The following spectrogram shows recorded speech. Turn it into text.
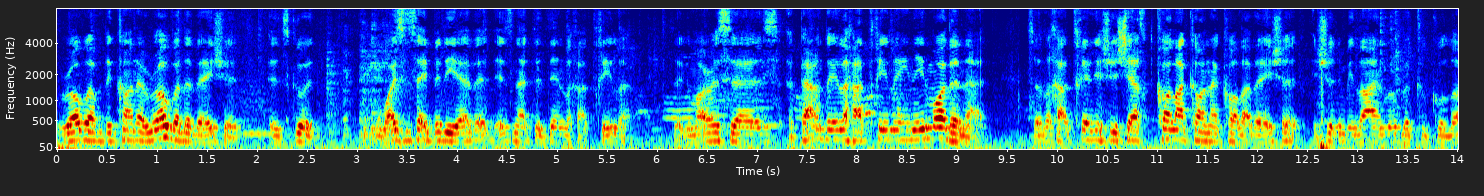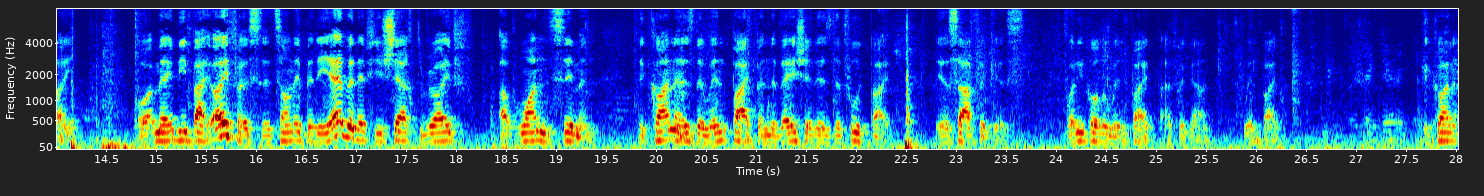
rove of the kana rove of the it's good. Why does it say b'di'evit? Isn't that the din l'chatchila? The Gemara says, apparently l'chatchila you need more than that. So the chatchil you should shecht kol hakona kol. You shouldn't be lying luba kukuloi. Or maybe by oifus, it's only evid if you shecht roif of one simon. The kana is the windpipe and the vesha is the food pipe, the esophagus. What do you call the windpipe? I forgot. Windpipe. The kona.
